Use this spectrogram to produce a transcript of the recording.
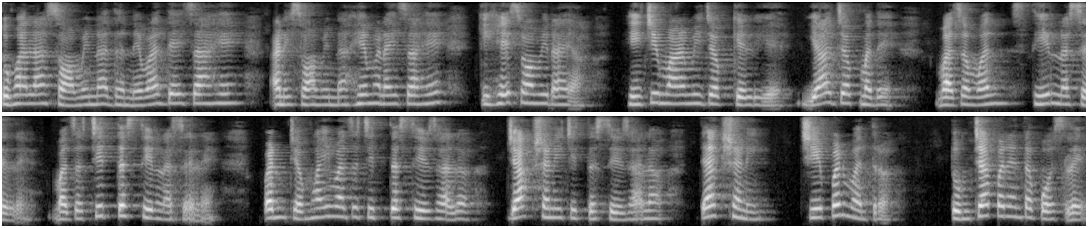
तुम्हाला स्वामींना धन्यवाद द्यायचा आहे आणि स्वामींना हे म्हणायचं आहे की हे स्वामी राया ही जी माळ मी जप केली आहे या जपमध्ये माझं मन स्थिर नसेल आहे माझं चित्त स्थिर नसेल आहे. पण जेव्हाही माझं चित्त स्थिर झालं ज्या क्षणी चित्त स्थिर झालं त्या क्षणी जे पण मंत्र तुमच्यापर्यंत पोचले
